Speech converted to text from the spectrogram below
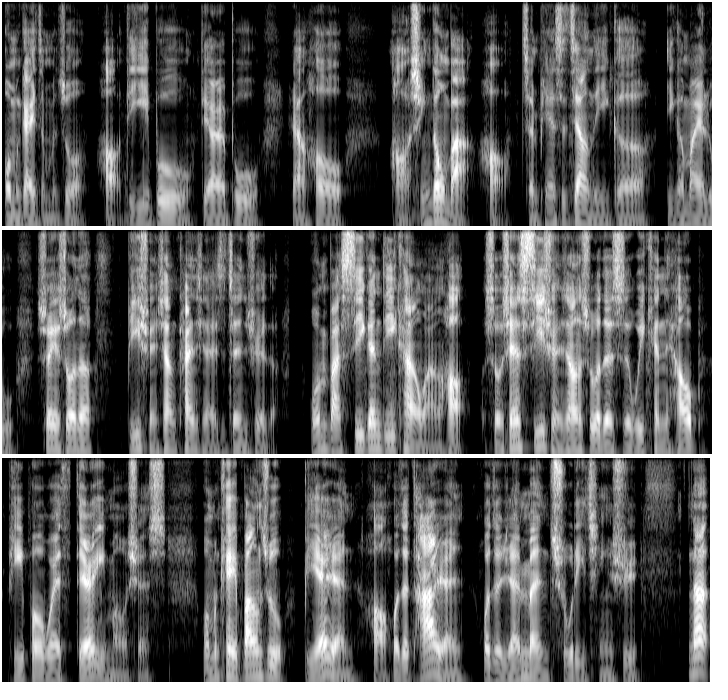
我们该怎么做。好，第一步，第二步，然后好行动吧。好，整篇是这样的一个一个脉络。所以说呢。B 选项看起来是正确的。我们把 C 跟 D 看完哈。首先，C 选项说的是 We can help people with their emotions。我们可以帮助别人哈，或者他人或者人们处理情绪。那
